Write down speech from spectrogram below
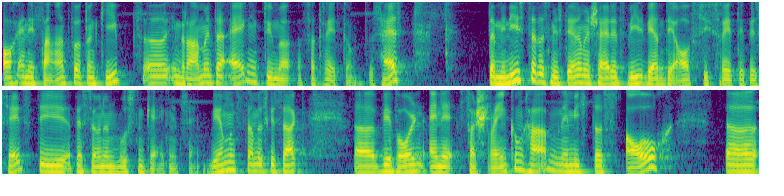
auch eine Verantwortung gibt äh, im Rahmen der Eigentümervertretung. Das heißt, der Minister, das Ministerium entscheidet, wie werden die Aufsichtsräte besetzt. Die Personen mussten geeignet sein. Wir haben uns damals gesagt, äh, wir wollen eine Verschränkung haben, nämlich dass auch der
